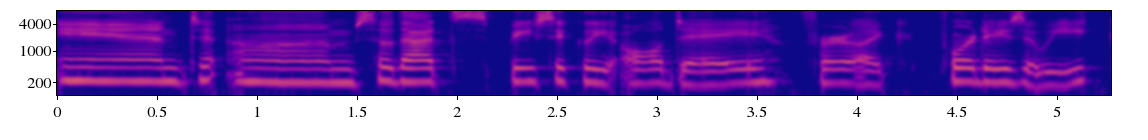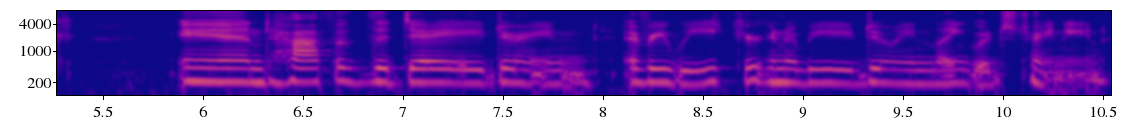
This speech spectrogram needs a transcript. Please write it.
And um, so that's basically all day for like four days a week and half of the day during every week you're going to be doing language training.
